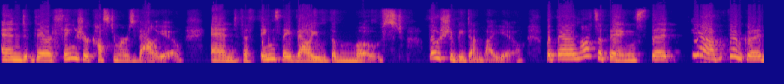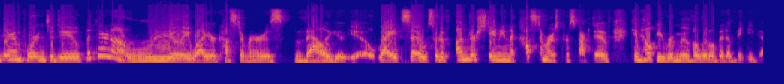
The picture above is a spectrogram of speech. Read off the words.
And there are things your customers value and the things they value the most those should be done by you. But there are lots of things that, yeah, they're good, they're important to do, but they're not really why your customers value you, right? So, sort of understanding the customer's perspective can help you remove a little bit of the ego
